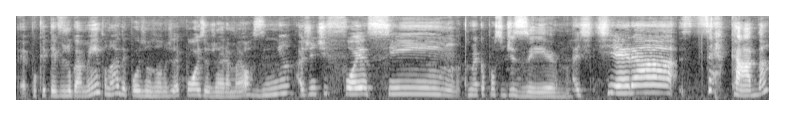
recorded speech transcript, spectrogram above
é porque teve julgamento, né? Depois, uns anos depois, eu já era maiorzinha. A gente foi assim. Como é que eu posso dizer? A gente era cercada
